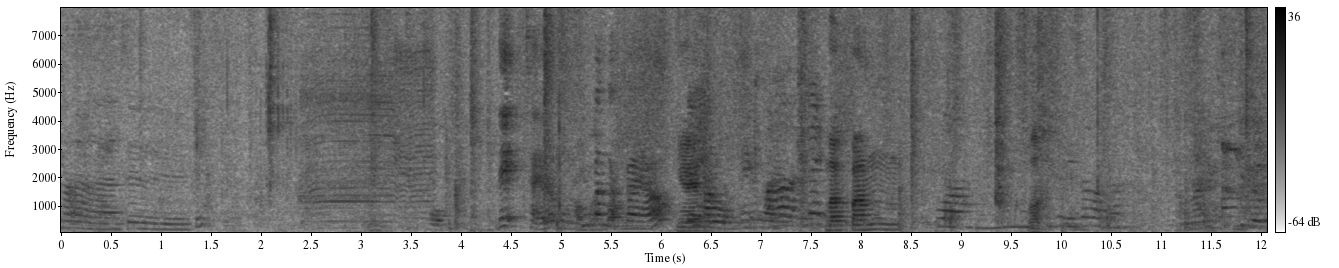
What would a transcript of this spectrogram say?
하나 둘 셋. 네, 자 여러분 생방 갈까요? 예. 바로 네. 막방. 와. 와. 이상하다. 저희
